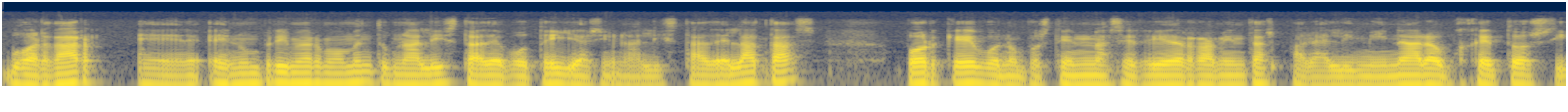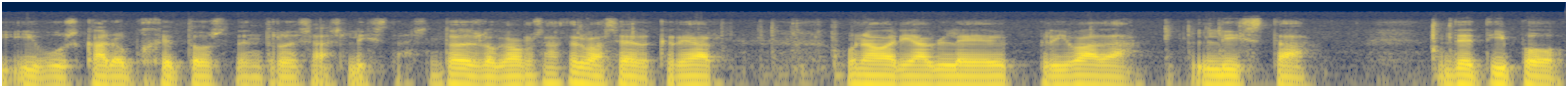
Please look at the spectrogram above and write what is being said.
guardar eh, en un primer momento una lista de botellas y una lista de latas porque bueno, pues tiene una serie de herramientas para eliminar objetos y, buscar objetos dentro de esas listas. Entonces lo que vamos a hacer va a ser crear una variable privada lista de tipo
